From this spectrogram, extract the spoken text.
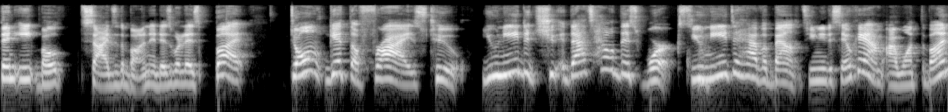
then eat both sides of the bun. It is what it is. But don't get the fries too. You need to choose. That's how this works. You need to have a balance. You need to say, okay, I'm, I want the bun,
